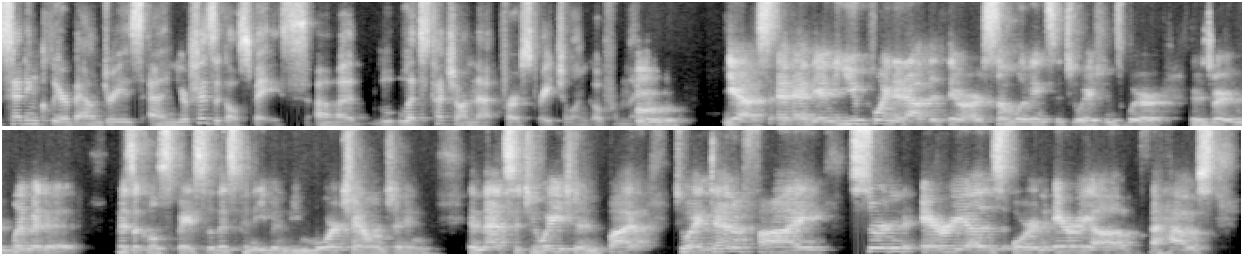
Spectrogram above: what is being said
setting clear boundaries and your physical space. Uh, let's touch on that first, Rachel, and go from there. Mm. Yes, and, and, and you pointed out that there are some living situations where there's very limited physical space. So this can even be more challenging in that situation. But to identify certain areas or an area of the house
